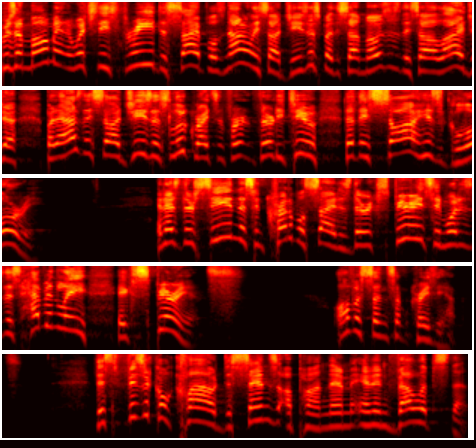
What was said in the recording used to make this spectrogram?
was a moment in which these three disciples not only saw Jesus, but they saw Moses, they saw Elijah, but as they saw Jesus, Luke writes in 32 that they saw his glory. And as they're seeing this incredible sight, as they're experiencing what is this heavenly experience, all of a sudden something crazy happens. This physical cloud descends upon them and envelops them.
